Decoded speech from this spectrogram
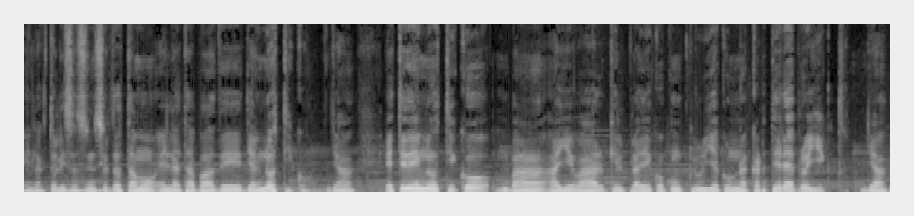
en la actualización, ¿cierto? Estamos en la etapa de diagnóstico, ¿ya? Este diagnóstico va a llevar que el Pladeco concluya con una cartera de proyectos, ¿ya?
